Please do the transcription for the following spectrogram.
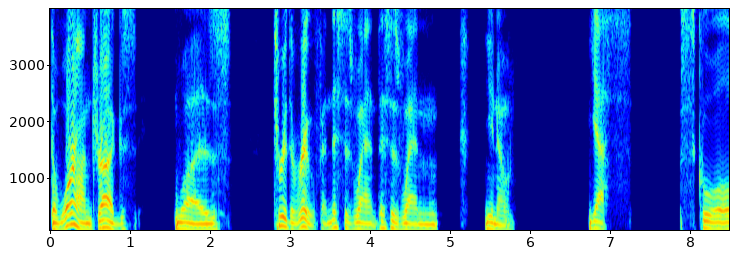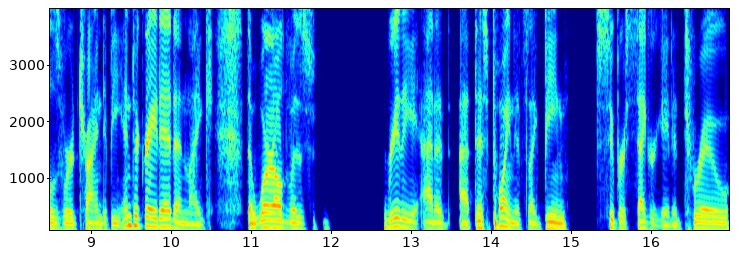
the war on drugs was through the roof. And this is when, this is when, you know, yes, schools were trying to be integrated and like the world was really at a, at this point, it's like being super segregated through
